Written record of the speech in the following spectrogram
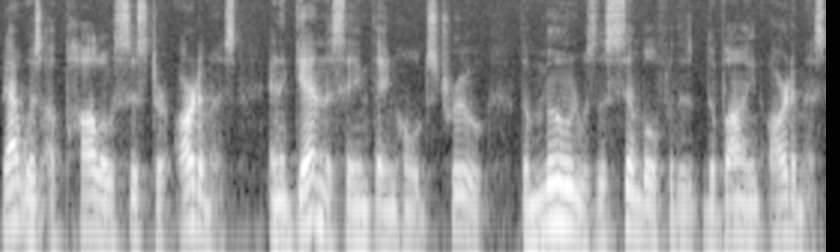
that was Apollo's sister Artemis. And again, the same thing holds true. The moon was the symbol for the divine Artemis.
